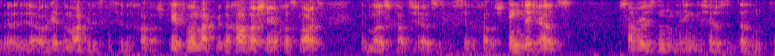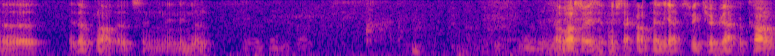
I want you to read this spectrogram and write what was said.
uh, you know, hit the market is considered chodosh. If we're market with the here in Chutzlaritz, then most Scottish oats is considered chodosh. English oats, for some reason, English oats doesn't uh, they don't plant oats in, in England. I was raised in I can't tell you. I speak to Rabbi Yaakov Khan.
